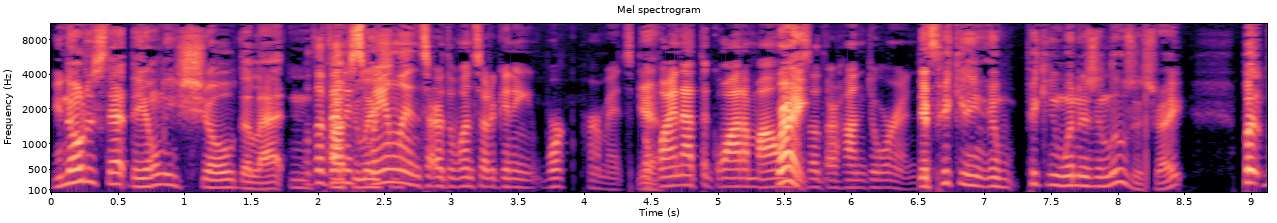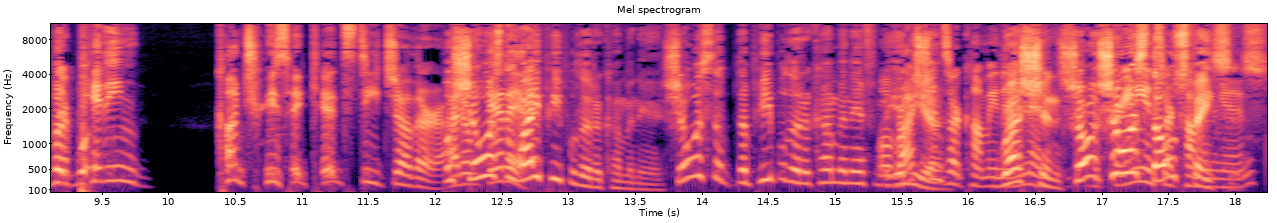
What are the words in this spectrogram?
You notice that they only show the Latin Well, the population? Venezuelans are the ones that are getting work permits, but Yeah. why not the Guatemalans Right. or the Hondurans? They're picking they're picking winners and losers, right? But They're but pitting countries against each other. But I don't show us the it. white people that are coming in. Show us the, the people that are coming in from Well, India. Russians are coming in Russians. Show show us those coming faces.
